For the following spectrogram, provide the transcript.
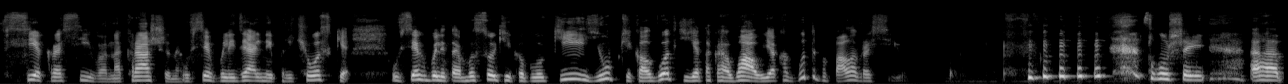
все красиво накрашены, у всех были идеальные прически, у всех были там высокие каблуки, юбки, колготки. Я такая, вау, я как будто попала в Россию. Слушай, а,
